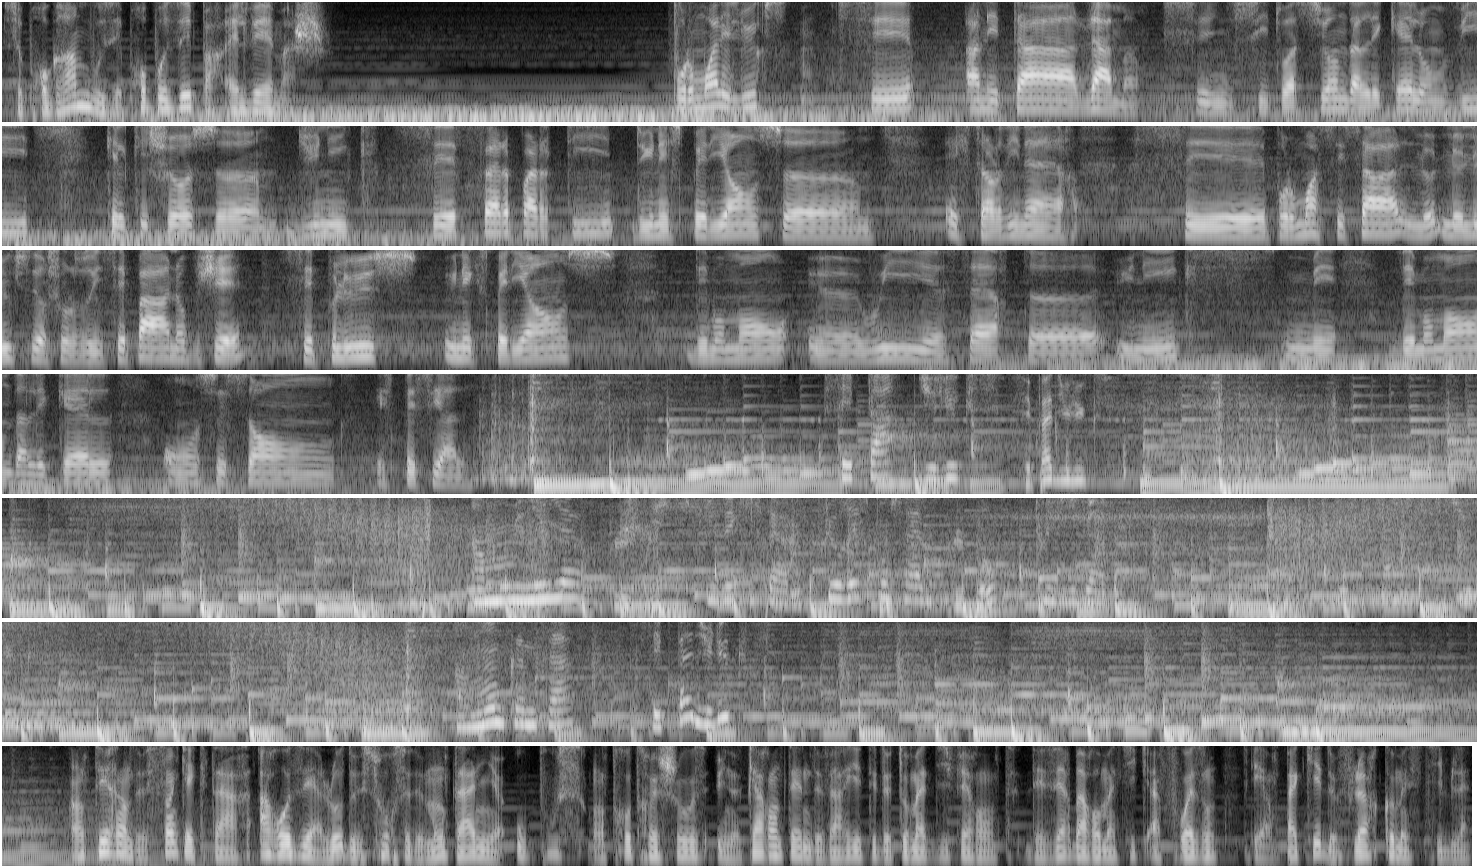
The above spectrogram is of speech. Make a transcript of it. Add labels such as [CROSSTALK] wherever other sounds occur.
Ce programme vous est proposé par LVMH. Pour moi, le luxe, c'est un état d'âme. C'est une situation dans laquelle on vit quelque chose euh, d'unique. C'est faire partie d'une expérience euh, extraordinaire. Pour moi, c'est ça le, luxe d'aujourd'hui. C'est pas un objet, c'est plus une expérience, des moments, euh, oui, certes, uniques, mais des moments dans lesquels on se sent spécial. C'est pas du luxe. C'est pas du luxe. Un monde meilleur. Plus juste. Plus équitable. Plus responsable. Plus beau. Plus vivable. Monde comme ça, c'est pas du luxe. Un terrain de 5 hectares arrosé à l'eau de source de montagne où poussent entre autres choses une quarantaine de variétés de tomates différentes, des herbes aromatiques à foison et un paquet de fleurs comestibles.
